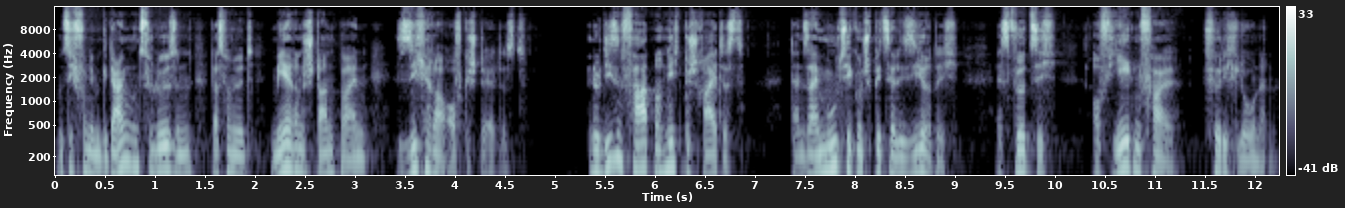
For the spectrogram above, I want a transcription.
und sich von dem Gedanken zu lösen, dass man mit mehreren Standbeinen sicherer aufgestellt ist. Wenn du diesen Pfad noch nicht beschreitest, dann sei mutig und spezialisiere dich. Es wird sich auf jeden Fall für dich lohnen.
